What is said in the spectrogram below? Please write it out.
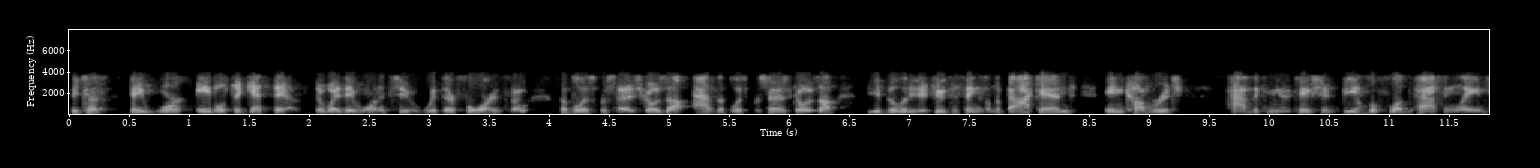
because they weren't able to get there the way they wanted to with their four. And so the blitz percentage goes up. As the blitz percentage goes up, the ability to do the things on the back end in coverage, have the communication, be able to flood the passing lanes,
